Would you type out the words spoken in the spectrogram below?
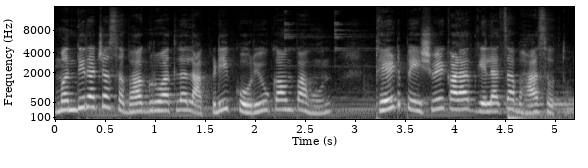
मंदिराच्या सभागृहातलं लाकडी कोरीव काम पाहून थेट पेशवे काळात गेल्याचा भास होतो.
